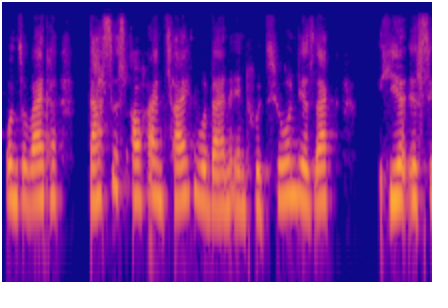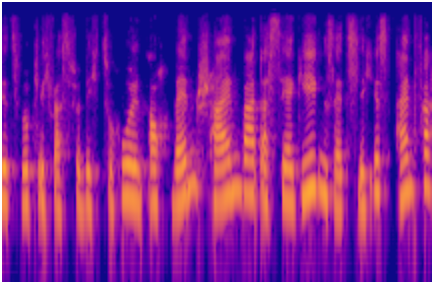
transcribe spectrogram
und so weiter. Das ist auch ein Zeichen, wo deine Intuition dir sagt, hier ist jetzt wirklich was für dich zu holen, auch wenn scheinbar das sehr gegensätzlich ist, einfach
